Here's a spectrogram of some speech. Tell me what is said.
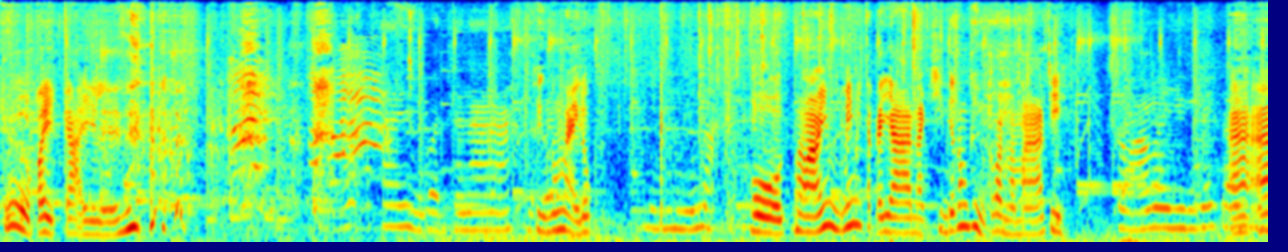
โอ้ไปไกลเลย ถึงตรงไหนลูกตรงนู้นอะโหมาม้าไม่ไม่มีจักรยานนะคินก็ต้องถึงก่อนมาม้าจิแต่ว่ามายืนใกล้ๆอ่าอ่า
